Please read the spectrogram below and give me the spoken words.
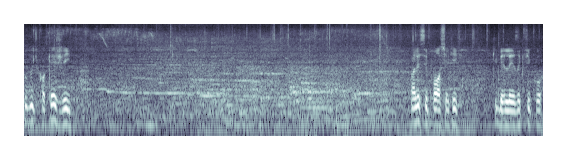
Tudo de qualquer jeito. Olha esse poste aqui. Que beleza que ficou.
